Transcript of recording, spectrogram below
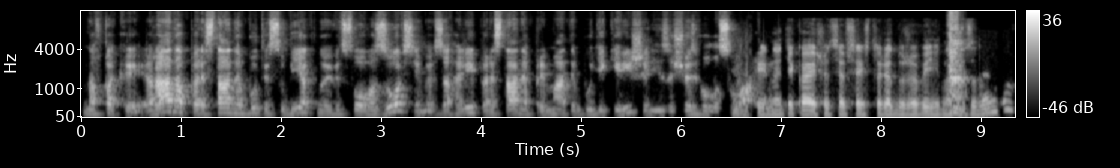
навпаки, рада перестане бути суб'єктною від слова зовсім і взагалі перестане приймати будь-які рішення і за щось голосувати. Ти натякаєш, що ця вся історія дуже вигідна президенту?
